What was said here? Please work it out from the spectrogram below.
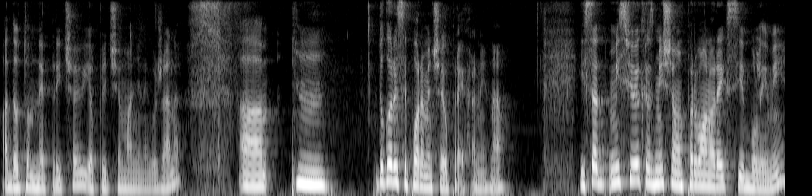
a da o tom ne pričaju, jer pričaju manje nego žene. A, dogodi se poremećaj u prehrani, ne? I sad mi svi uvijek razmišljamo prvo o anoreksiji i bulimiji,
